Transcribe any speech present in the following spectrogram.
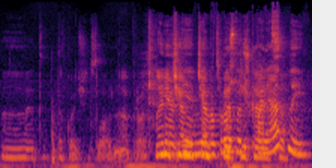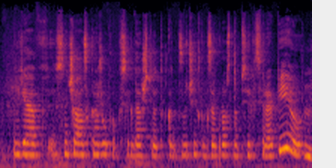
А, это такой очень сложный вопрос. Ну или нет, чем, нет, чем вопрос очень понятный. Я сначала скажу, как всегда, что это как, звучит как запрос на психотерапию, угу.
